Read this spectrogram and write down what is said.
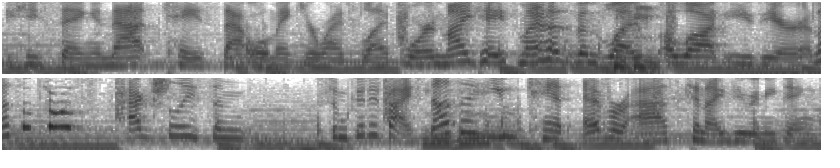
He's saying in that case that will make your wife's life, or in my case, my husband's life, a lot easier. And I thought that was actually some some good advice. Not that you can't ever ask, "Can I do anything?"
